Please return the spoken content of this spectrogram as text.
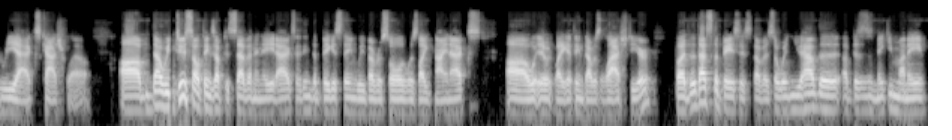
3x cash flow. Um, now we do sell things up to seven and eight x. I think the biggest thing we've ever sold was like nine x. Uh, like I think that was last year, but that's the basics of it. So when you have the a business making money,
